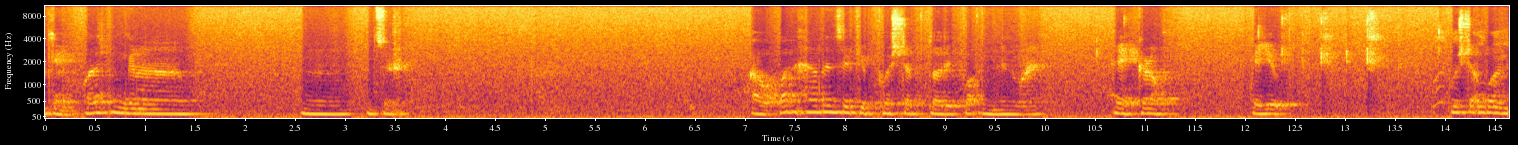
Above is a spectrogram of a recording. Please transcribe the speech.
Okay, what I'm gonna hmm, consider. Oh, what happens if you push that bloody button anyway? Hey, girl. Hey, you. Push that button.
